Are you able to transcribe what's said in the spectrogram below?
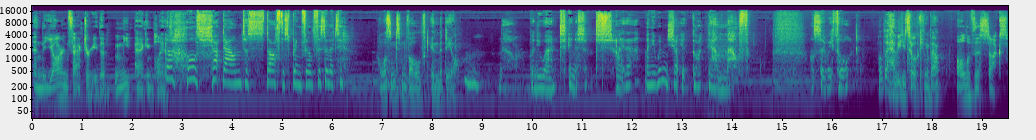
And the yarn factory, the meat packing plant? Ugh, all shut down to staff the Springfield facility. I wasn't involved in the deal. Hmm, no, but you weren't innocent either. And you wouldn't shut your goddamn mouth. Or so we thought. What the hell are you talking about? All of this sucks.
